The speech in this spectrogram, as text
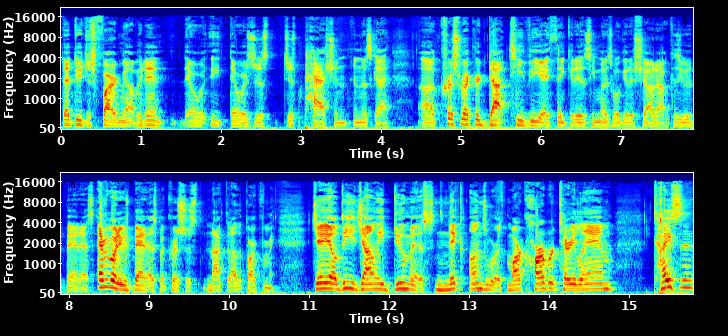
that dude just fired me up. He didn't. There was he, there was just just passion in this guy. Uh, ChrisRecord.tv, I think it is. He might as well get a shout out because he was badass. Everybody was badass, but Chris just knocked it out of the park for me. JLD, John Lee Dumas, Nick Unsworth, Mark Harbert, Terry Lamb, Tyson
